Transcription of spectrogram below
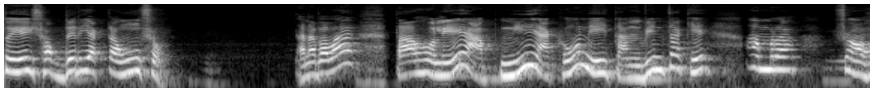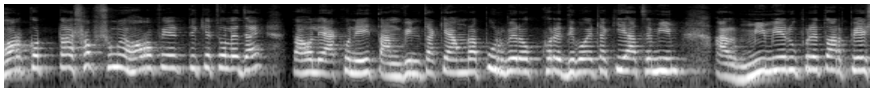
তো এই শব্দেরই একটা অংশ। তাই না বাবা? তাহলে আপনি এখন এই তানবিনটাকে আমরা হরকতটা সবসময় হরফের দিকে চলে যায় তাহলে এখন এই তানবিনটাকে আমরা পূর্বের অক্ষরে দিব। এটা কি আছে, মিম? আর মিমের উপরে তো আর পেশ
